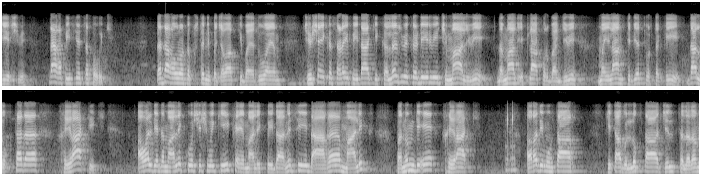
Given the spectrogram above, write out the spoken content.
ډیر شوی دا غ پیسې څه پوي کی دا دا ورور د پښتنې په جواب کې باید وایم چې شي که سړی پیدا کی کلج وی ک ډیر وی چې مال وی د مال اطلاق ور باندې وی میلان طبیعت ورته کی دا لقطه ده خیرات کی اول دې د مالک کوشش وکړي که یې مالک پیدا نسی د هغه مالک په نوم دې یې خیرات کړي رد محتار کتاب اللقطه جلد څلرم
